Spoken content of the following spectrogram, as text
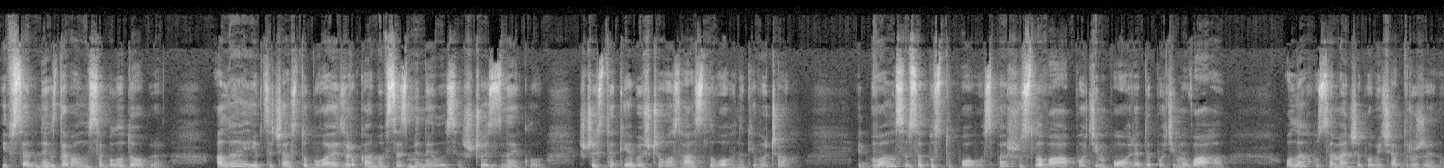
і все в них, здавалося, було добре. Але, як це часто буває з роками, все змінилося, щось зникло, щось таке, без чого згасли вогники в очах. Відбувалося все поступово: спершу слова, потім погляди, потім увага. Олег усе менше помічав дружину.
